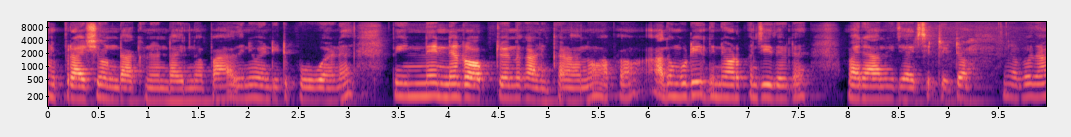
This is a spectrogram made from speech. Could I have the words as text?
ഇപ്രാവശ്യം ഉണ്ടാക്കുന്നുണ്ടായിരുന്നു അപ്പോൾ അതിന് വേണ്ടിയിട്ട് പോവുകയാണ് പിന്നെ എന്നെ ഡോക്ടറെ ഒന്ന് കാണിക്കണമെന്നു അപ്പോൾ അതും കൂടി ഇതിനോടൊപ്പം ചെയ്തിട്ട് വരാമെന്ന് വിചാരിച്ചിട്ട് കേട്ടോ അപ്പോൾ ഇതാ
